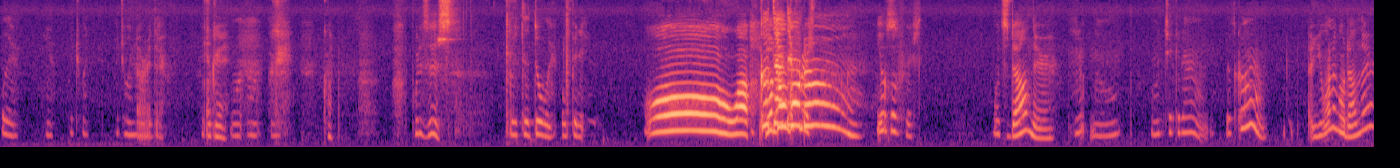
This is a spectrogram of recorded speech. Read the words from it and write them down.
Where? Here. Which one? Which one? That right there. Which Okay. One? Uh, uh, What is this? with the door. Open it. Oh wow! Go no, down there go first. down. You go first. What's down there? I don't know. I want to check it out. Let's go. You want to go down there?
